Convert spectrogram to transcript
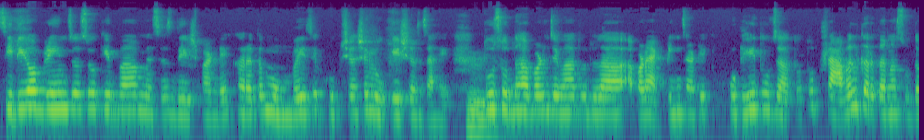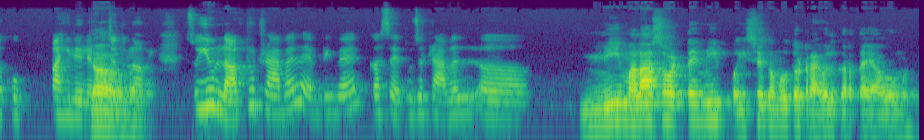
सिटी ऑफ ड्रीम्स असो किंवा मिसेस देशपांडे खरं तर मुंबईचे खूपसे असे लोकेशन्स आहे. तू सुद्धा आपण जेव्हा तुला आपण ऍक्टिंगसाठी कुठेही तू जातो तू ट्रॅव्हल करताना सुद्धा खूप पाहिलेलं आहे म्हणजे तुला. आम्ही so you love to travel everywhere कसं आहे तुझं ट्रॅव्हल मी मला असं वाटतंय मी पैसे कमवतो ट्रॅव्हल करता यावं म्हणून.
